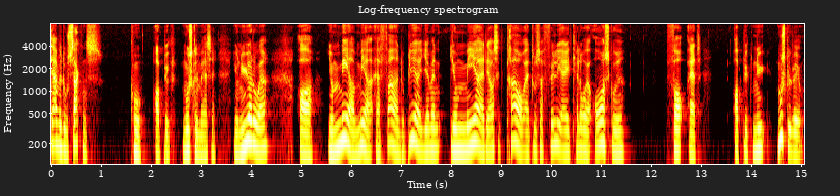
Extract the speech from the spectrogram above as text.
Der vil du sagtens kunne opbygge muskelmasse, jo nyere du er, og jo mere og mere erfaren du bliver, jamen jo mere er det også et krav, at du selvfølgelig er i et kalorieoverskud for at opbygge ny muskelvæv.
